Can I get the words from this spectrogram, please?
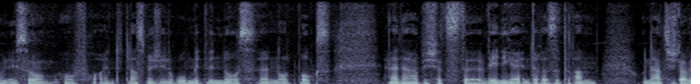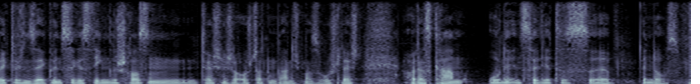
Und ich so, oh Freund, lass mich in Ruhe mit Windows äh, Notebooks. Ja, da habe ich jetzt äh, weniger Interesse dran. Und er hat sich da wirklich ein sehr günstiges Ding geschossen, technische Ausstattung gar nicht mal so schlecht. Aber das kam ohne installiertes äh, Windows.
